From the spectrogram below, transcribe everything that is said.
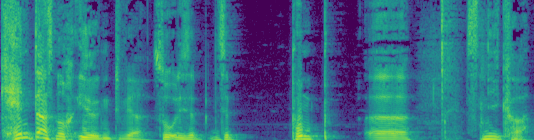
Kennt das noch irgendwer? So diese, diese Pump, äh, Sneaker.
